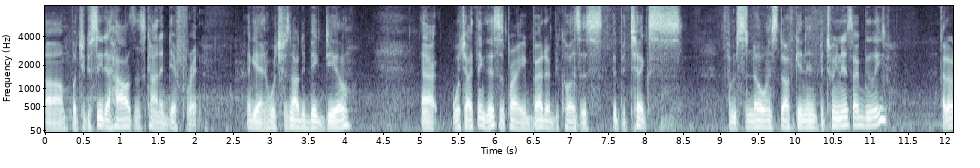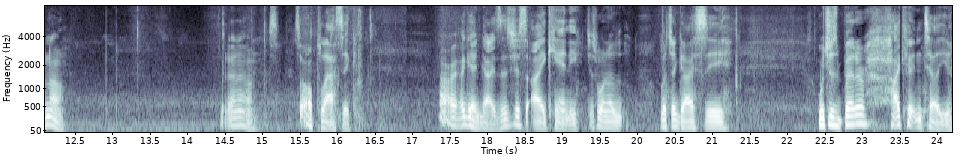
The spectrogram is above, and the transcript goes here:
Um, but you can see the housing is kind of different. Again, which is not a big deal. Uh, which I think this is probably better because it protects from snow and stuff getting in between this, I believe. I don't know. I don't know. It's, it's all plastic. All right, again, guys, it's just eye candy. Just want to let you guys see which is better. I couldn't tell you.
